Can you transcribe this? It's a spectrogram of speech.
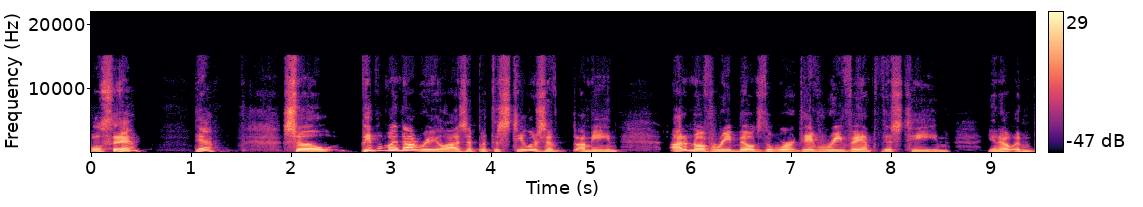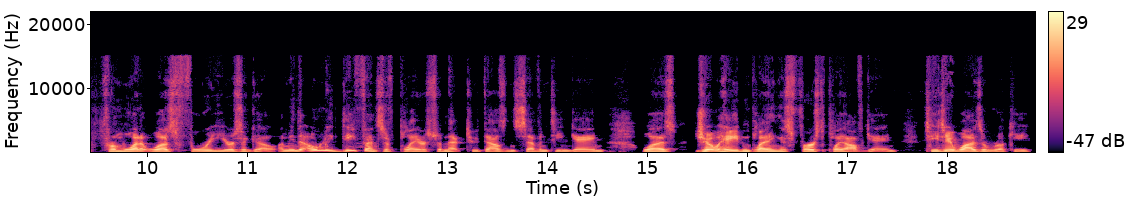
We'll see. Yeah. yeah. So people might not realize it, but the Steelers have. I mean, I don't know if rebuild's the word. They've revamped this team you know, and from what it was four years ago. I mean, the only defensive players from that 2017 game was Joe Haden playing his first playoff game, TJ Watt a rookie,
